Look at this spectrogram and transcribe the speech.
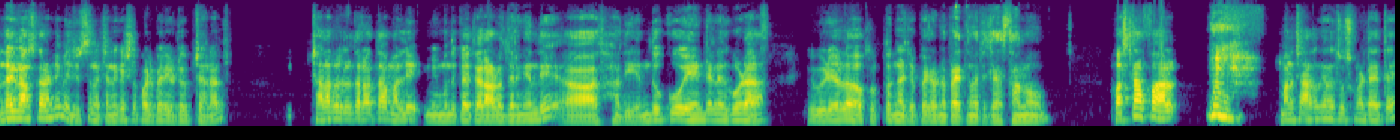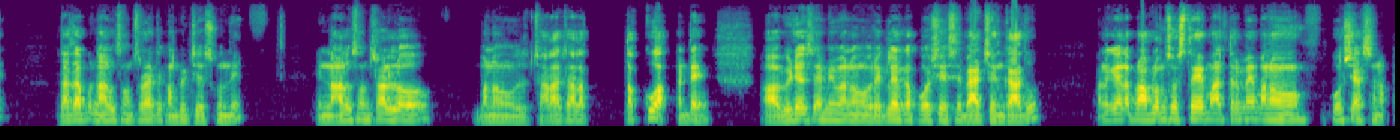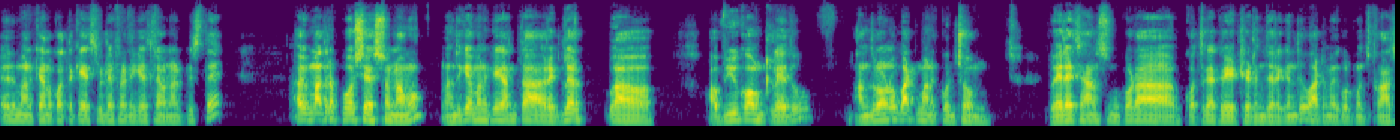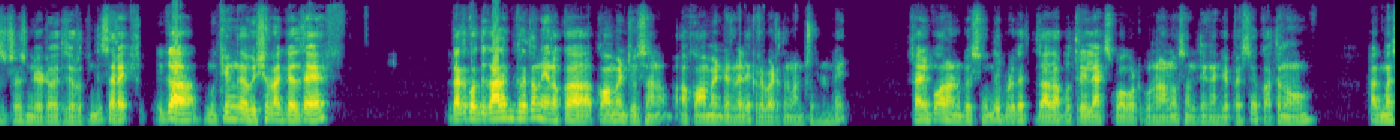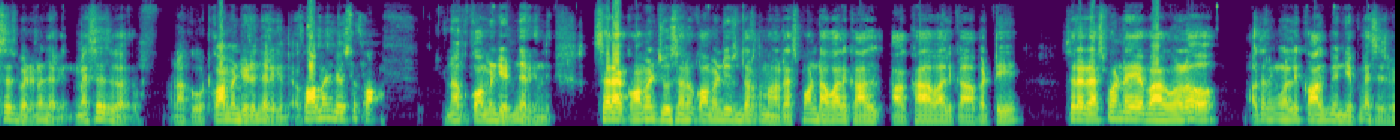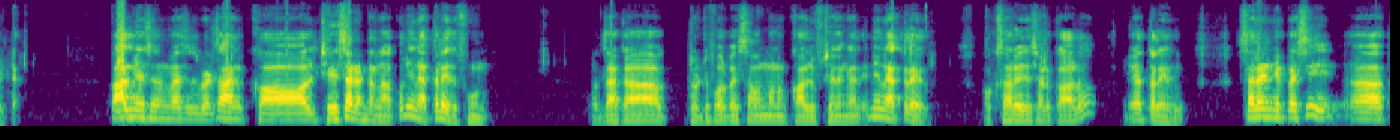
అందరికీ నమస్కారం అండి. మీరు చూస్తున్న చెన్నకేశ్వర పడిపోయిన యూట్యూబ్ ఛానల్. చాలా రోజుల తర్వాత మళ్ళీ మీ ముందుకైతే రావడం జరిగింది. అది ఎందుకు ఏంటి అనేది కూడా ఈ వీడియోలో క్లుప్తంగా చెప్పేటువంటి ప్రయత్నం అయితే చేస్తాను. ఫస్ట్ ఆఫ్ ఆల్ మన ఛానల్ కింద చూసుకున్నట్టయితే దాదాపు నాలుగు సంవత్సరాలు అయితే కంప్లీట్ చేసుకుంది. ఈ నాలుగు సంవత్సరాల్లో మనం చాలా చాలా తక్కువ అంటే ఆ వీడియోస్ ఏమి మనం రెగ్యులర్గా పోస్ట్ చేసే బ్యాచ్ ఏం కాదు. మనకేమైనా ప్రాబ్లమ్స్ వస్తే మాత్రమే మనం పోస్ట్ చేస్తున్నాం. ఏది మనకైనా కొత్త కేసులు డిఫరెంట్ కేసులు ఏమైనా అనిపిస్తే అవి మాత్రం పోస్ట్ చేస్తున్నాము. అందుకే మనకి అంత రెగ్యులర్ ఆ వ్యూ కౌంట్ లేదు. అందులోనూ బట్ మనకు కొంచెం వేరే ఛానల్స్ కూడా కొత్తగా క్రియేట్ చేయడం జరిగింది. వాటి మీద కూడా కొంచెం కాన్సన్ట్రేషన్ చేయడం అయితే జరుగుతుంది. సరే ఇక ముఖ్యంగా విషయంలోకి వెళ్తే గత కొద్ది కాలం క్రితం నేను ఒక కామెంట్ చూశాను. ఆ కామెంట్ అనేది ఇక్కడ పెడుతున్నాను చూడండి. చనిపోవాలనిపిస్తుంది. ఇప్పటికే దాదాపు త్రీ ల్యాక్స్ పోగొట్టుకున్నాను సంథింగ్ అని చెప్పేసి ఒక అతను నాకు మెసేజ్ పెట్టడం జరిగింది. మెసేజ్ కాదు. నాకు కామెంట్ చేయడం జరిగింది. కామెంట్ చేస్తే కా- నాకు కామెంట్ చేయడం జరిగింది. సరే ఆ కామెంట్ చూశాను. కామెంట్ చూసిన తర్వాత మనం రెస్పాండ్ అవ్వాలి కాదు కావాలి కాబట్టి సరే రెస్పాండ్ అయ్యే భాగంలో అతనికి మళ్ళీ కాల్ మీ అని చెప్పి మెసేజ్ పెట్టా. కాల్ మీ మెసేజ్ పెడితే ఆయన కాల్ చేశాడంట నాకు. నేను ఎత్తలేదు ఫోన్ వద్దాక ట్వంటీ ఫోర్ బై సెవెన్ మనం కాల్ లిఫ్ట్ చేయలేం కానీ నేను ఎత్తలేదు. ఒకసారి చేశాడు కాల్ ఎత్తలేదు. సరే అని చెప్పేసి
